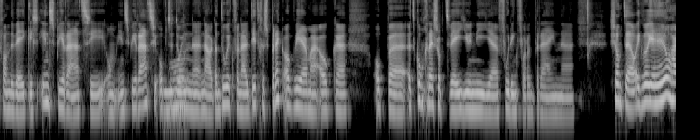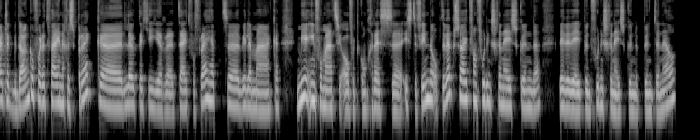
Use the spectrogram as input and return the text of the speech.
van de week is inspiratie. Om inspiratie op te doen. nou, dat doe ik vanuit dit gesprek ook weer, maar ook op het congres op 2 juni, Voeding voor het Brein. Chantel, ik wil je heel hartelijk bedanken voor dit fijne gesprek. Uh, leuk dat je hier uh, tijd voor vrij hebt uh, willen maken. Meer informatie over het congres is te vinden op de website van Voedingsgeneeskunde www.voedingsgeneeskunde.nl.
